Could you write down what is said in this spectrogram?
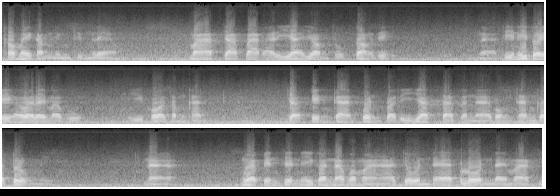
เขาไม่คำนึงถึงแล้ว มาจากปากอริยะย่อมถูกต้องสินะทีนี้ตัวเองเอาอะไรมาพูด มีข้อสำคัญ จะเป็นการป้นปริยัติศาสนาของท่านก็ตรงนี้นะเมื่อเป็นเช่นนี้ก็นับว่ามหาโจรแท้ปล้นได้มากจ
